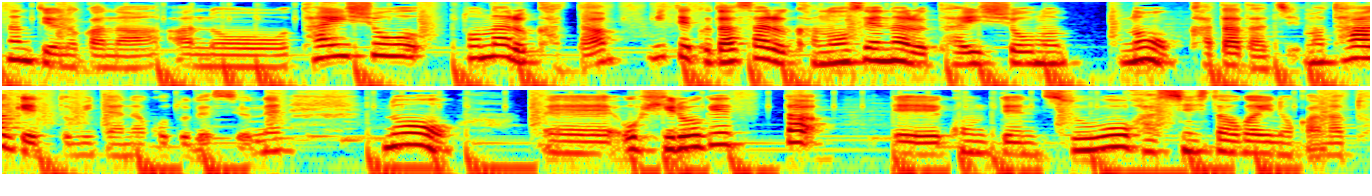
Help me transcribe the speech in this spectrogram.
何て言うのかな？あの対象となる方見てくださる可能性のある対象のの方たち、まあ、ターゲットみたいなことですよねの、えー、を広げた、えー、コンテンツを発信した方がいいのかなと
